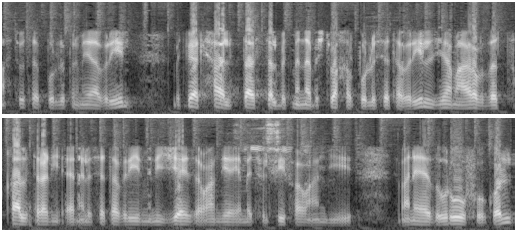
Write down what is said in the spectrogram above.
محطوطة pour le 1 ابريل بطبيعه الحال التاس طلبت منا باش توخر le 7 ابريل الجامعة رفضت قالت راني أنا le 7 ابريل مانيش جاهزة وعندي أيامات في الفيفا وعندي معناها ظروف وكل.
